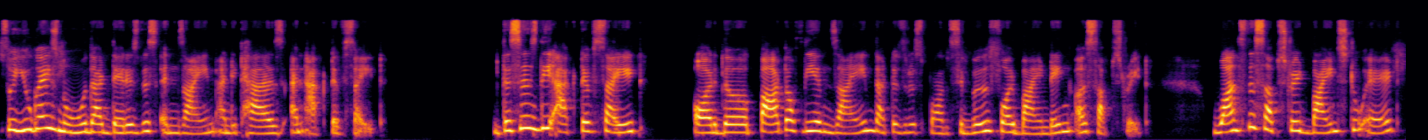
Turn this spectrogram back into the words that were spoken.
So you guys know that there is this enzyme and it has an active site. This is the active site or the part of the enzyme that is responsible for binding a substrate. Once the substrate binds to it,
